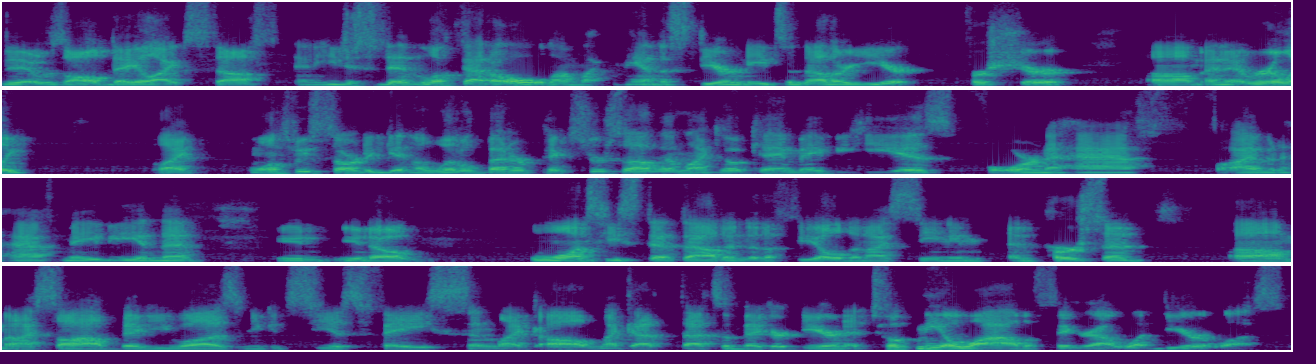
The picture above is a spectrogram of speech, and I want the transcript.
it was all daylight stuff, and he just didn't look that old. I'm like, man, this deer needs another year for sure. Um, and it really, like, once we started getting a little better pictures of him, like, okay, maybe he is four and a half, five and a half, maybe. And then, you, you know, once he stepped out into the field and I seen him in person, um, and I saw how big he was, and you could see his face, and like, oh my god, that's a bigger deer. And it took me a while to figure out what deer it was.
